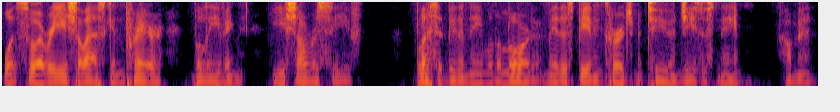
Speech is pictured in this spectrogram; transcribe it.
whatsoever ye shall ask in prayer, believing, ye shall receive. Blessed be the name of the Lord, and may this be an encouragement to you in Jesus' name. Amen.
